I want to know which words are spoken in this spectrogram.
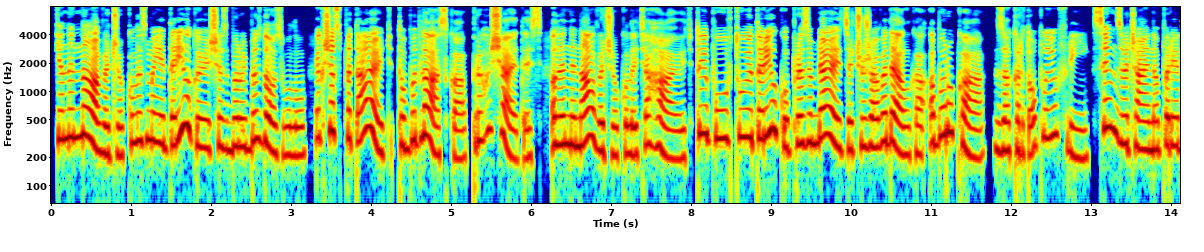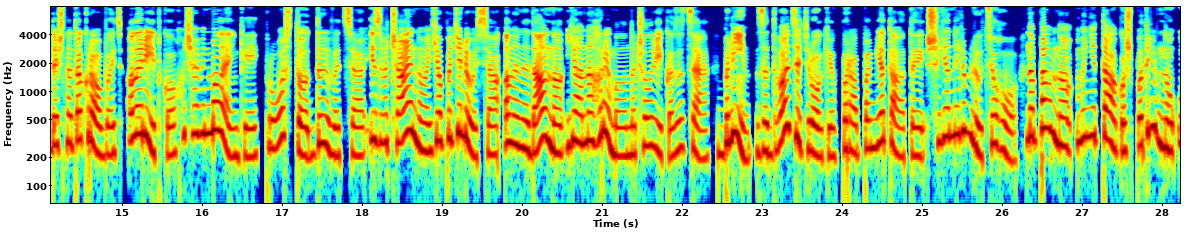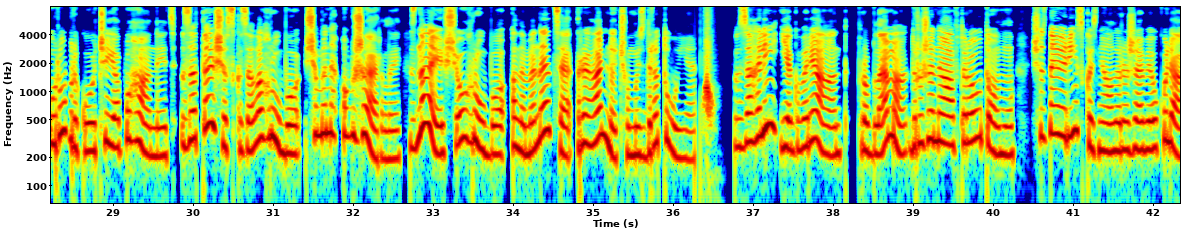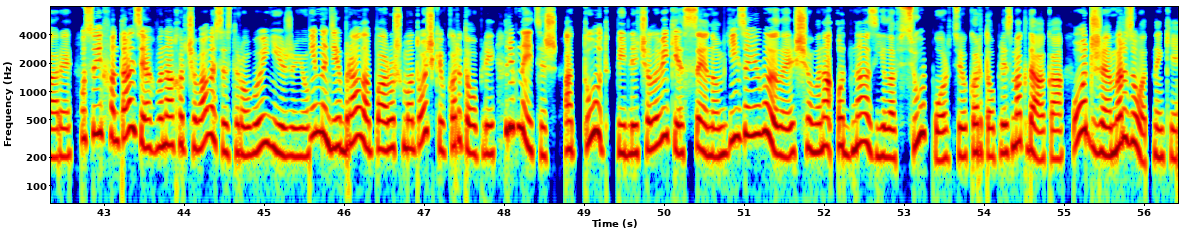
Я ненавиджу, коли з моєї тарілки щось беруть без дозволу. Якщо спитають, то будь ласка, пригощайтесь, але ненавиджу, коли тягають. Типу, в твою тарілку приземляється чужа виделка або рука за картоплею фрі. Син, звичайно, періодично так робить, але рідко, хоча він маленький, просто дивиться. І, звичайно, я поділюся, але недавно я нагримала на чоловіка за це. Блін, за 20 років пора пам'ятати, що я не люблю цього. Напевно, мені також потрібно у рубрику чи я поганець за те, що сказала грубо, що мене обжерли. Знаю, що грубо, але мене це реально чомусь дратує. Взагалі, як варіант, проблема дружини автора у тому, що з нею різко зняли рожеві окуляри. У своїх фантазіях вона харчувалася здоровою їжею, іноді брала пару шматочків картоплі, дрібниці ж. А тут підлі чоловіки з сином їй заявили, що вона одна з'їла всю порцію картоплі з Макдака. Отже, мерзотники.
